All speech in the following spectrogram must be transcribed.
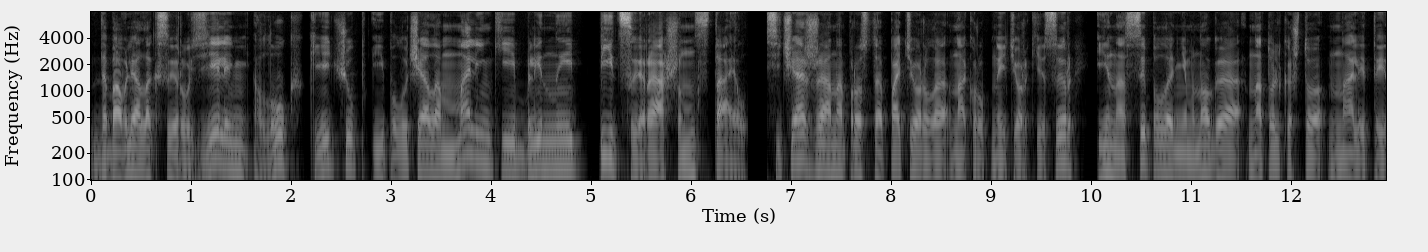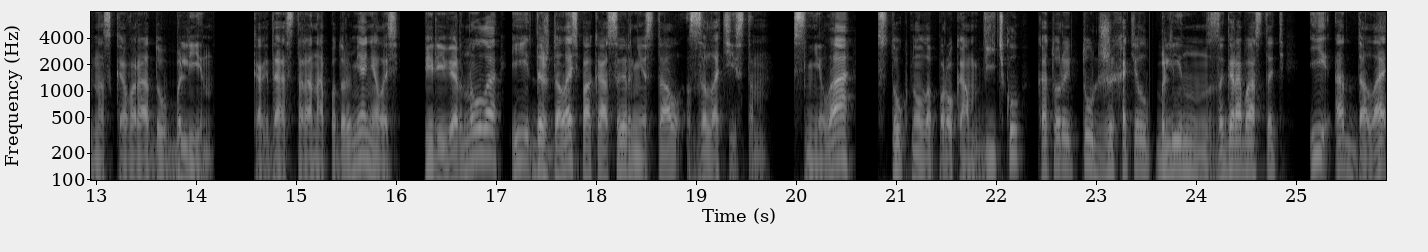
добавляла к сыру зелень, лук, кетчуп и получала маленькие блинные пиццы Russian Style. Сейчас же она просто потерла на крупной терке сыр и насыпала немного на только что налитый на сковороду блин. Когда сторона подрумянилась, перевернула и дождалась, пока сыр не стал золотистым. Сняла, стукнула по рукам Витьку, который тут же хотел блин загробастать, и отдала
